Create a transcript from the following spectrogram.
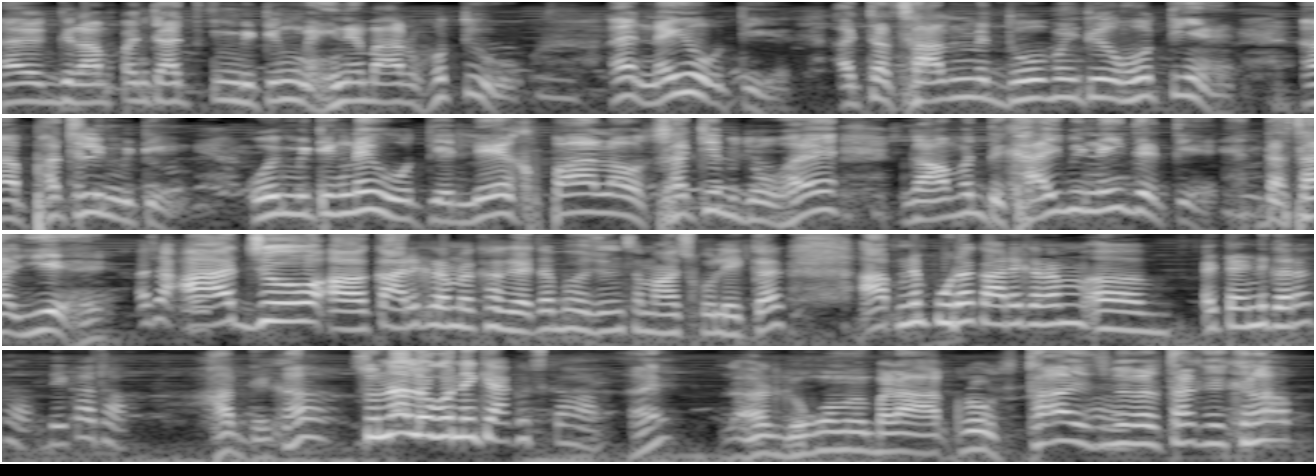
ग्राम पंचायत की मीटिंग महीने बार होती हो है नहीं होती है। अच्छा साल में दो मीटिंग होती हैं फसली मीटिंग कोई मीटिंग नहीं होती है। लेखपाल और सचिव जो है गाँव में दिखाई भी नहीं देती है। दशा ये है। अच्छा आज जो कार्यक्रम रखा गया था बहुजन समाज को लेकर। आपने पूरा कार्यक्रम अटेंड करा था? देखा था? हाँ देखा। सुना लोगों ने क्या कुछ कहा? है? लोगों में बड़ा आक्रोश था इस व्यवस्था के खिलाफ।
